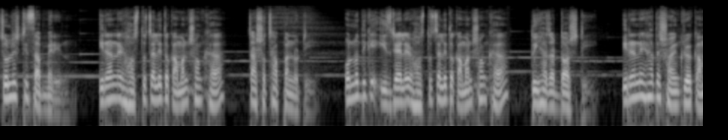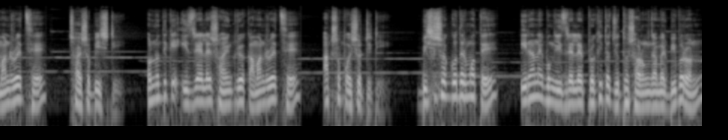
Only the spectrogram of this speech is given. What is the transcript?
চল্লিশটি সাবমেরিন। ইরানের হস্তচালিত কামান সংখ্যা চারশো ছাপ্পান্নটি। অন্যদিকে ইসরায়েলের হস্তচালিত কামান সংখ্যা দুই হাজার দশটি। ইরানের হাতে স্বয়ংক্রিয় কামান রয়েছে ছয়শো বিশটি। অন্যদিকে ইসরায়েলের স্বয়ংক্রিয় কামান রয়েছে আটশো পঁয়ষট্টিটি। বিশেষজ্ঞদের মতে, ইরান এবং ইসরায়েলের প্রকৃত যুদ্ধ সরঞ্জামের বিবরণ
